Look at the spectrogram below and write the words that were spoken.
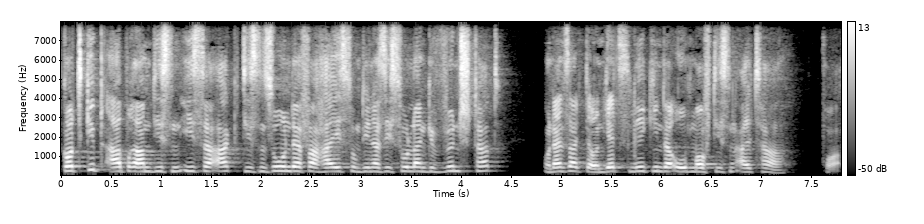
Gott gibt Abraham diesen Isaak, diesen Sohn der Verheißung, den er sich so lange gewünscht hat. Und dann sagt er, und jetzt leg ihn da oben auf diesen Altar. Boah,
